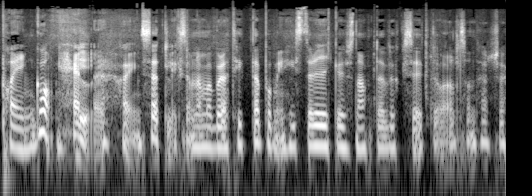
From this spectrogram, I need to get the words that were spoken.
på en gång heller, har jag insett. Liksom, när man börjar titta på min historik och hur snabbt det har vuxit och allt sånt här.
